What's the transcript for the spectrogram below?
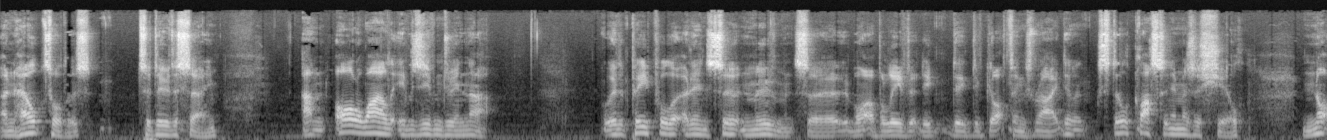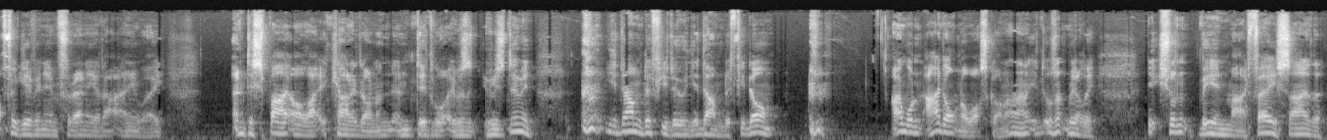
and helped others to do the same. And all the while that he was even doing that, with the people that are in certain movements, uh, what I believe that they, they, they've got things right, they were still classing him as a shill, not forgiving him for any of that anyway. And despite all that, he carried on and, and did what he was he was doing. you're damned if you do, and you're damned if you don't. I wouldn't. I don't know what's going on. It doesn't really. It shouldn't be in my face either.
